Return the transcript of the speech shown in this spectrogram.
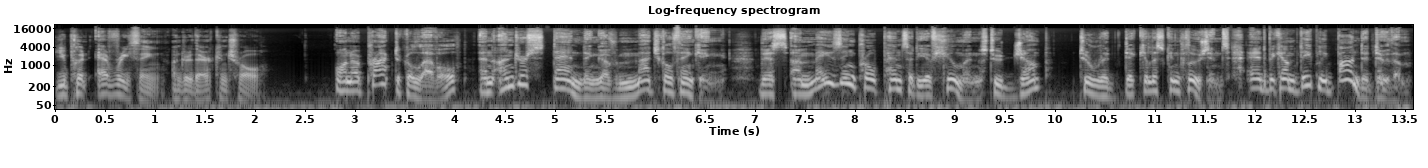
You put everything under their control. On a practical level, an understanding of magical thinking, this amazing propensity of humans to jump to ridiculous conclusions and become deeply bonded to them,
